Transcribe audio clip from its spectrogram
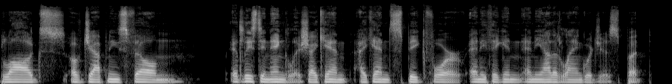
blogs of Japanese film, at least in English. I can't I can't speak for anything in any other languages, but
